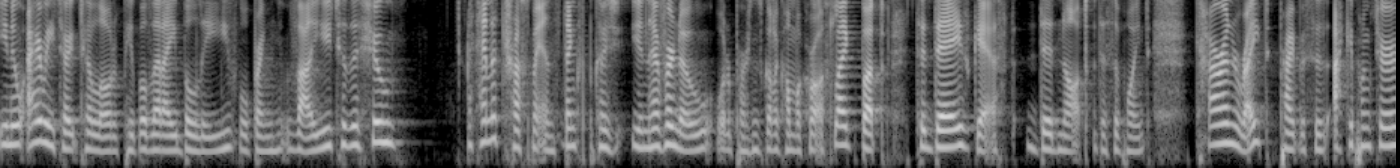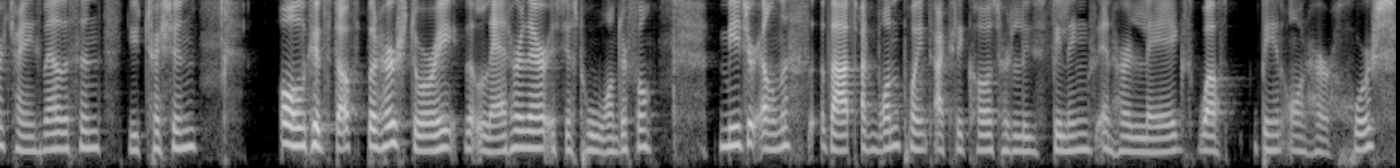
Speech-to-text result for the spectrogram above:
You know, I reach out to a lot of people that I believe will bring value to the show. I kind of trust my instincts because you never know what a person's going to come across like. But today's guest did not disappoint. Karen Wright practices acupuncture, Chinese medicine, nutrition, all the good stuff, but her story that led her there is just wonderful. Major illness that at one point actually caused her to lose feelings in her legs whilst being on her horse.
